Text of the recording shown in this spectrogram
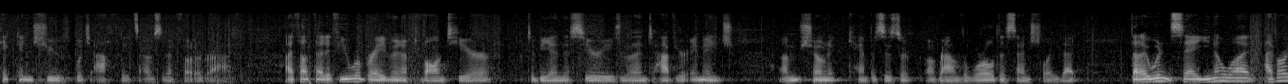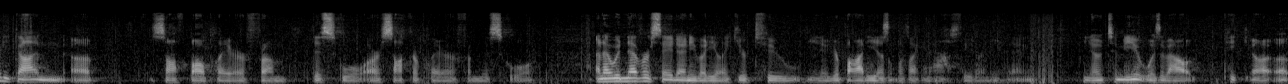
pick and choose which athletes I was going to photograph. I thought that if you were brave enough to volunteer to be in this series and then to have your image um, shown at campuses around the world, essentially, that, that I wouldn't say, you know what, I've already gotten a softball player from this school or a soccer player from this school. And I would never say to anybody, like, you're too, you know, your body doesn't look like an athlete or anything. You know, to me, it was about pick, uh, uh,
